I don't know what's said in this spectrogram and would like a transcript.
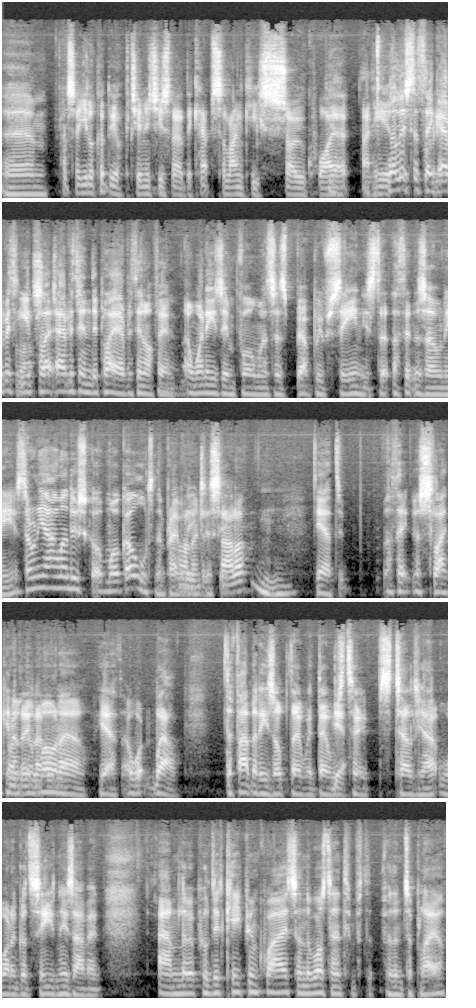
Um, And so you look at the opportunities though. They kept Solanke so quiet, and he. is well, it's the thing. Everything you play, everything they play, everything off him. And when he's in form, as, as we've seen, is that I think there's only is there only Haaland who scored more goals in the Premier Haaland League and this year? Salah. Yeah, I think they're slacking up they a bit more now. now. Yeah, well, the fact that he's up there with those Yeah. two tells you what a good season he's having. And Liverpool did keep him quiet, and there wasn't anything for, th- for them to play off.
